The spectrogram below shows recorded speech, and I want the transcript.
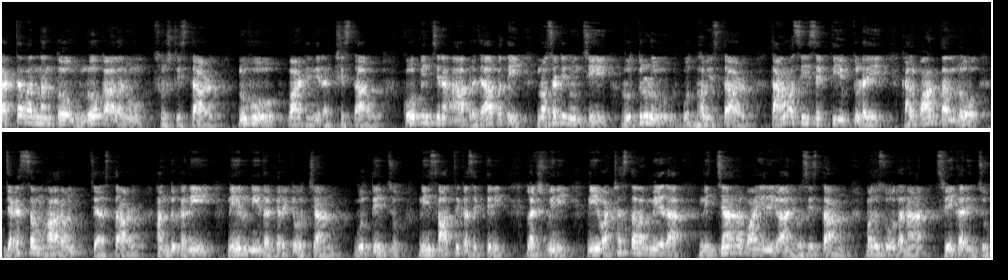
రక్తవర్ణంతో ముల్లోకాలను సృష్టిస్తాడు. నువ్వు వాటిని రక్షిస్తావు. కోపించిన ఆ ప్రజాపతి నొసటి నుంచి రుద్రుడు ఉద్భవిస్తాడు. తామసీ శక్తియుక్తుడై కల్పాంతంలో జగత్సంహారం చేస్తాడు. అందుకని నేను నీ దగ్గరికి వచ్చాను. గుర్తించు నీ సాత్విక శక్తిని లక్ష్మిని నీ వక్షస్థలం మీద నిత్యానపాయినిగా నివసిస్తాను. మధుసూదన స్వీకరించు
